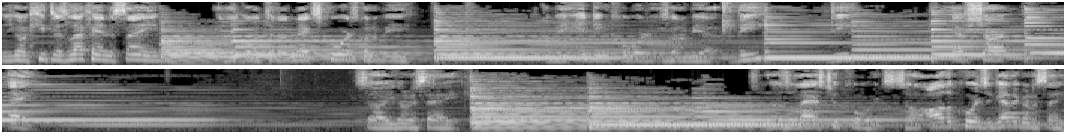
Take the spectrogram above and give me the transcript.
And you're to keep this left hand the same. And then going to the next chord going to be to be ending chord It's to be a B, D, F sharp, A. So you're to say. So those are the last two chords. So all the chords together are to say.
